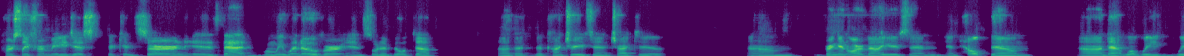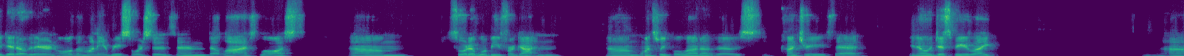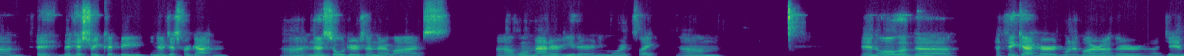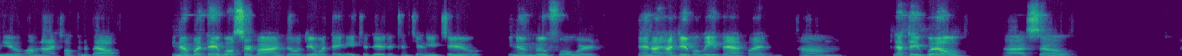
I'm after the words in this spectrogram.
personally for me, just the concern is that when we went over and sort of built up uh, the, the countries and tried to um, bring in our values and, and help them uh, that what we we did over there and all the money and resources and the lives lost um, sort of will be forgotten um, once we pull out of those countries that you know just be like um, the, the history could be you know just forgotten uh, and those soldiers and their lives uh, won't matter either anymore it's like um, and all of the I think I heard one of our other uh, JMU alumni talking about, you know, but they will survive. They'll do what they need to do to continue to, you know, move forward. And I, I do believe that, but um, that they will. Uh, so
